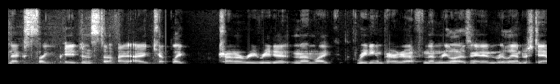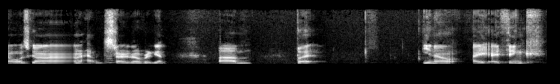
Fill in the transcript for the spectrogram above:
next like page and stuff. I, I kept like trying to reread it and then like reading a paragraph and then realizing I didn't really understand what was going on and having to start it over again. Um, but you know, I, I think,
